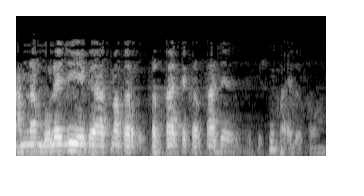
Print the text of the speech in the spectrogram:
આમ નામ બોલે જઈએ કે આત્મા કરતા છે કરતા છે શું ફાયદો થવાનો?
